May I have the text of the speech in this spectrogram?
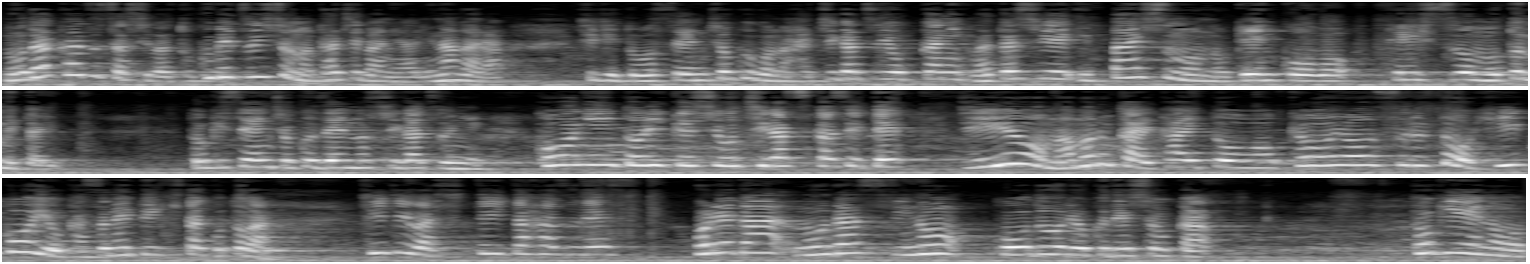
野田和沙氏は特別秘書の立場にありながら、知事当選直後の8月4日に私へ一般質問の原稿を提出を求めたり、都議選直前の4月に公認取り消しをちらつかせて自由を守る会回答を強要すると非行為を重ねてきたことは知事は知っていたはずです。これが野田氏の行動力でしょうか。都議への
